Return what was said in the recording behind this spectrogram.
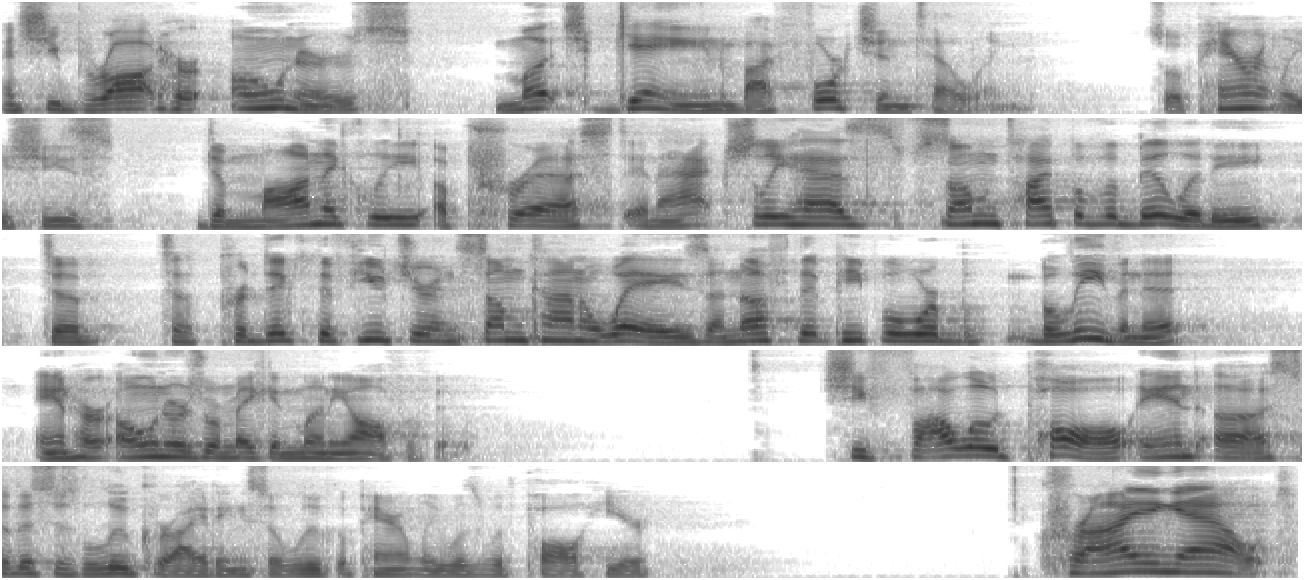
And she brought her owners much gain by fortune telling. So apparently she's demonically oppressed and actually has some type of ability to, to predict the future in some kind of ways, enough that people were b- believing it, and her owners were making money off of it. She followed Paul and us, so this is Luke writing, so Luke apparently was with Paul here, crying out,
